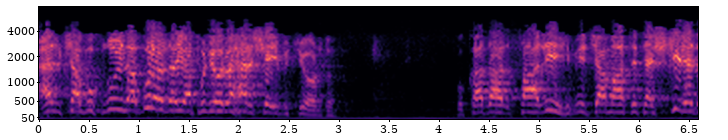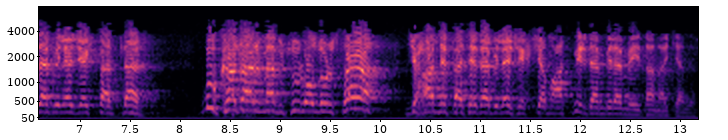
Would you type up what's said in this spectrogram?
el çabukluğuyla burada yapılıyor ve her şey bitiyordu. Bu kadar salih bir cemaati teşkil edebilecek fertler, bu kadar mebtul olursa cihanı fethedebilecek cemaat birdenbire meydana gelir.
